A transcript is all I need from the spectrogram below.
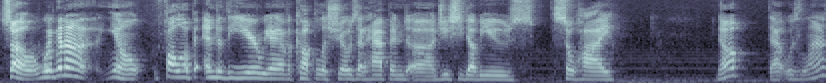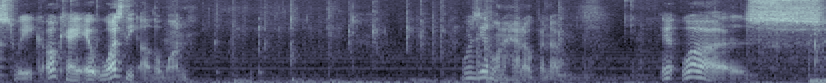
So we're gonna, you know, follow up end of the year. We have a couple of shows that happened. Uh, GCW's So High. Nope, that was last week. Okay, it was the other one. What was the other one I had opened up? It was.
